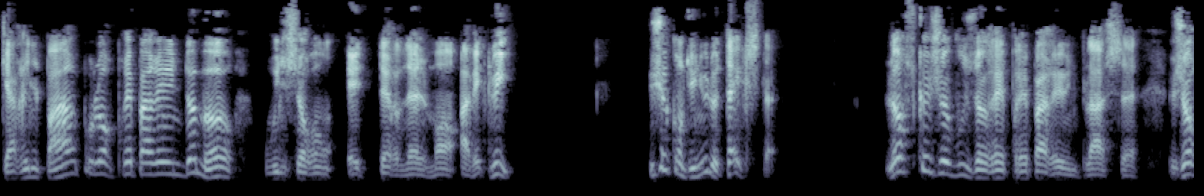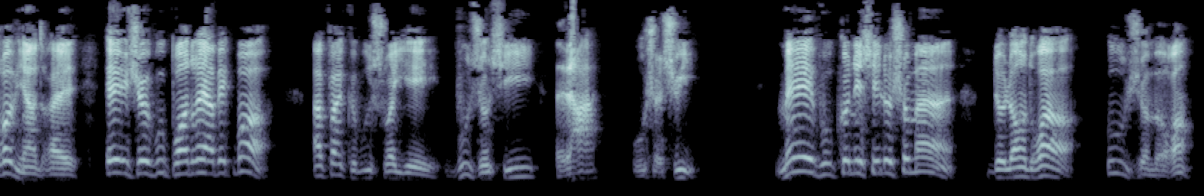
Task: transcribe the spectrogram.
car il part pour leur préparer une demeure où ils seront éternellement avec lui. Je continue le texte. Lorsque je vous aurai préparé une place, je reviendrai, et je vous prendrai avec moi, afin que vous soyez, vous aussi, là où je suis. Mais vous connaissez le chemin de l'endroit où je me rends.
